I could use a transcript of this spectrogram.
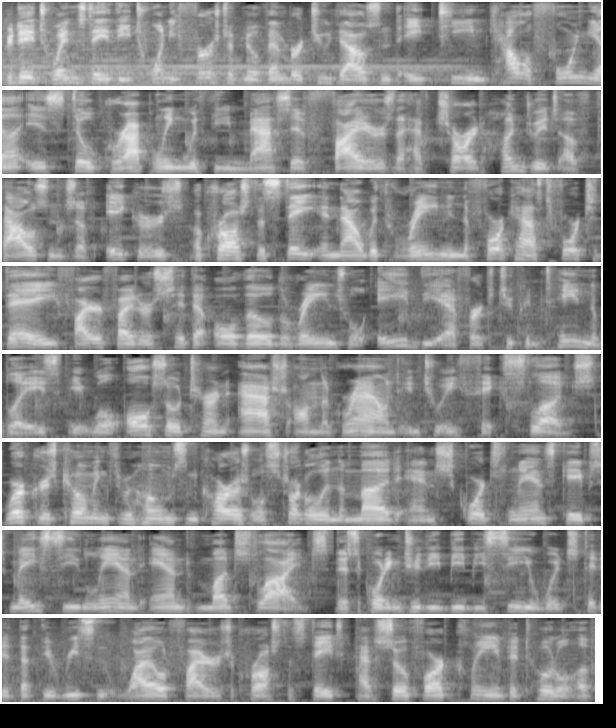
Good day, it's Wednesday, the 21st of November 2018. California is still grappling with the massive fires that have charred hundreds of thousands of acres across the state, and now with rain in the forecast for today, firefighters say that although the rains will aid the effort to contain the blaze, it will also turn ash on the ground into a thick sludge. Workers combing through homes and cars will struggle in the mud, and scorched landscapes may see land and mudslides. This, according according to the BBC, which stated that the recent wildfires across the state have so far claimed a total of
